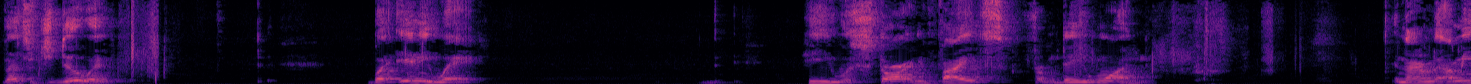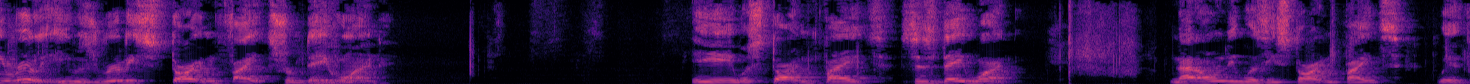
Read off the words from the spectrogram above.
That's what you're doing. But anyway, he was starting fights from day one. And I, I mean, really, he was really starting fights from day one. He was starting fights since day one. Not only was he starting fights with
